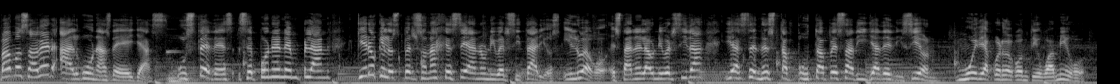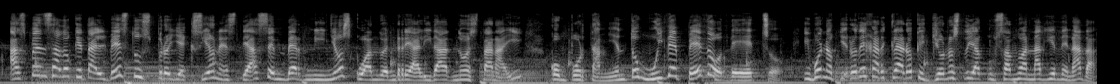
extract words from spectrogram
Vamos a ver algunas de ellas. Ustedes se ponen en plan, quiero que los personajes sean universitarios y luego están en la universidad y hacen esta puta pesadilla de edición. Muy de acuerdo contigo, amigo. ¿Has pensado que tal vez tus proyecciones te hacen ver niños cuando en realidad no están ahí? Comportamiento muy de pedo, de hecho. Y bueno, quiero dejar claro que yo no estoy acusando a nadie de nada,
